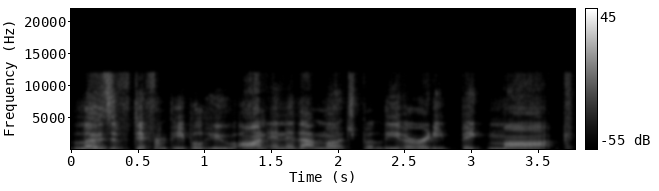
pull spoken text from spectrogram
Loads of different people who aren't in it that much, but leave a really big mark.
